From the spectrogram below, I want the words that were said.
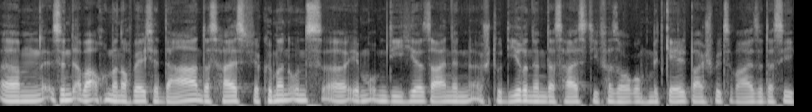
Ähm, es sind aber auch immer noch welche da. Das heißt, wir kümmern uns eben um die hier seienden Studierenden Studierenden, das heißt die Versorgung mit Geld beispielsweise, dass sie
